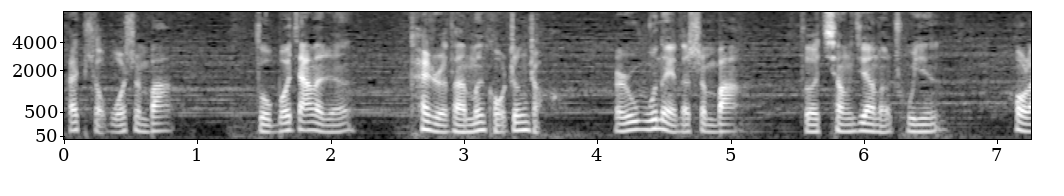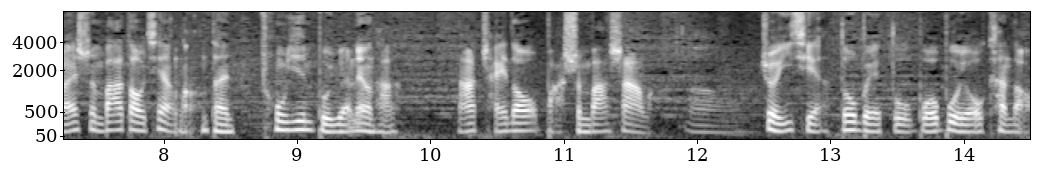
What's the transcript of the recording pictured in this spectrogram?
还挑拨慎八。佐伯家的人开始在门口争吵。”而屋内的慎八则强奸了初音，后来慎八道歉了，但初音不原谅他，拿柴刀把慎八杀了。这一切都被佐伯不由看到。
